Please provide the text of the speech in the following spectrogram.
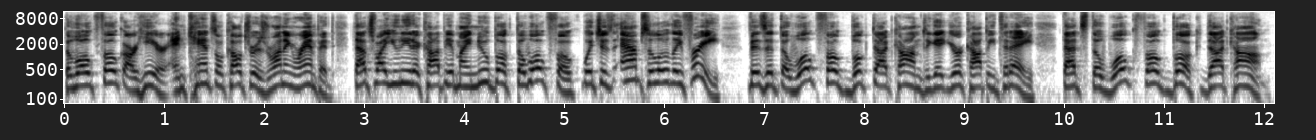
The woke folk are here, and cancel culture is running rampant. That's why you need a copy of my new book, The Woke Folk, which is absolutely free. Visit thewokefolkbook.com to get your copy today. That's thewokefolkbook.com.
